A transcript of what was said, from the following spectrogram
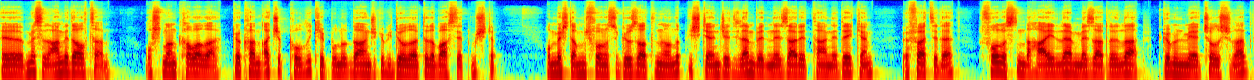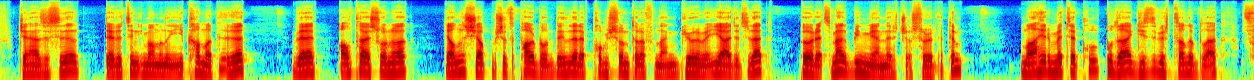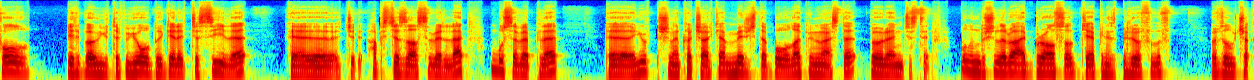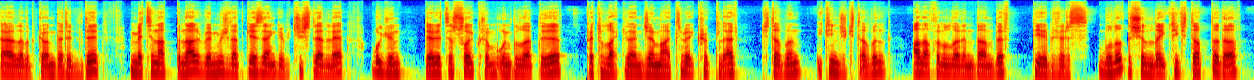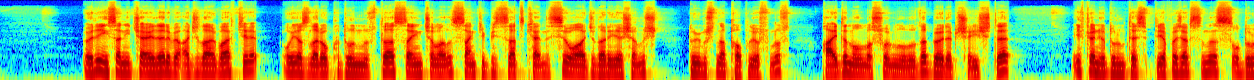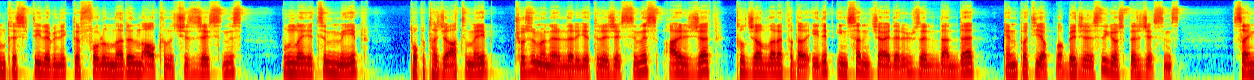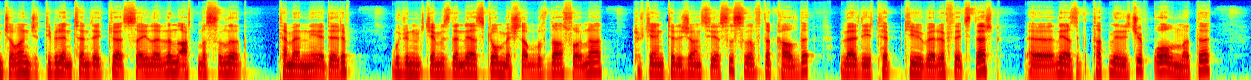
Ee, mesela Ahmet Altan, Osman Kavala, Gökhan Açıkkollu ki bunu daha önceki videolarda da bahsetmiştim. 15 Temmuz sonrası gözaltına alınıp işkence edilen ve nezarethanedeyken vefat eden, sonrasında hainler mezarlığına gömülmeye çalışılan, cenazesinin devletin imamını yıkamadığı ve 6 ay sonra yanlış yapmışız pardon denilerek komisyon tarafından göreve iade edilen öğretmen bilmeyenler için söyledim. Mahir Mete Kul bu da gizli bir tanımla sol bir örgüte üye olduğu gerekçesiyle e, hapis cezası verilen bu sebeple e, yurt dışına kaçarken Meriç'te boğulan üniversite öğrencisi. Bunun dışında Rahip Bronson ki hepiniz biliyorsunuz özel uçak ayarlanıp gönderildi. Metin Akpınar ve Müjdat Gezen gibi kişilerle bugün devletin soykırım uyguladığı Fethullah Gülen cemaati ve Kürtler kitabın, ikinci kitabın ana konularındandır diyebiliriz. Bunun dışında iki kitapta da öyle insan hikayeleri ve acılar var ki o yazıları okuduğunuzda Sayın Çamalı sanki bizzat kendisi o acıları yaşamış duygusuna kapılıyorsunuz. Aydın olma sorumluluğu da böyle bir şey işte. İlk önce durum tespiti yapacaksınız. O durum tespitiyle birlikte sorunların altını çizeceksiniz. Bununla yetinmeyip topu taca atmayıp çözüm önerileri getireceksiniz. Ayrıca kılcallara kadar inip insan hikayeleri üzerinden de empati yapma becerisi göstereceksiniz. Sayın Çavan ciddi bir entelektüel sayılarının artmasını temenni ederim. Bugün ülkemizde ne yazık ki 15 Temmuz'dan sonra Türkiye entelijansiyası sınıfta kaldı. Verdiği tepki ve refleksler e, ne yazık ki tatmin edici olmadı.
